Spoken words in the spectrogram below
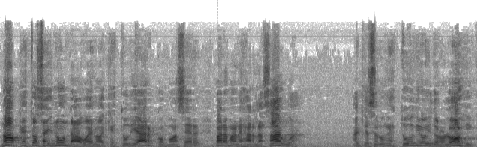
No, que esto se inunda. Ah, bueno, hay que estudiar cómo hacer para manejar las aguas. Hay que hacer un estudio hidrológico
